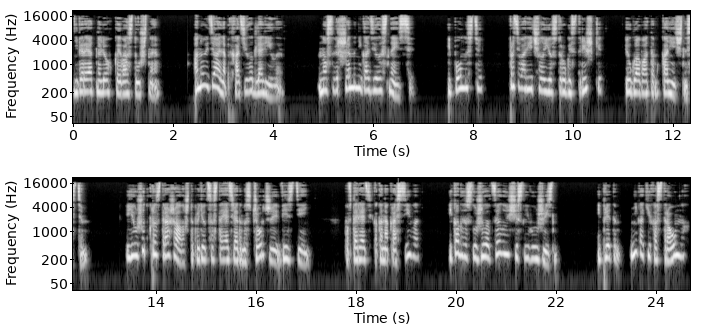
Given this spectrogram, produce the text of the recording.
невероятно легкое и воздушное. Оно идеально подходило для Лилы, но совершенно не годилось Нэнси и полностью противоречило ее строгой стрижке и угловатым конечностям. Ее жутко раздражало, что придется стоять рядом с Джорджией весь день, повторять, как она красива и как заслужила целую счастливую жизнь, и при этом никаких остроумных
